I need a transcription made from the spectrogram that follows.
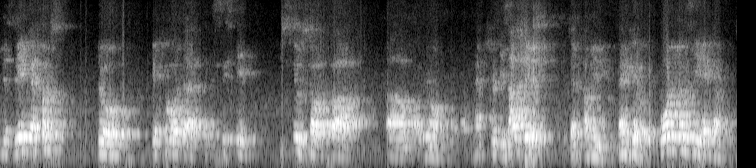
in its great efforts to get over the existing issues of, uh, uh, you know, natural disasters which are coming. Thank you. Over to Srilekha.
